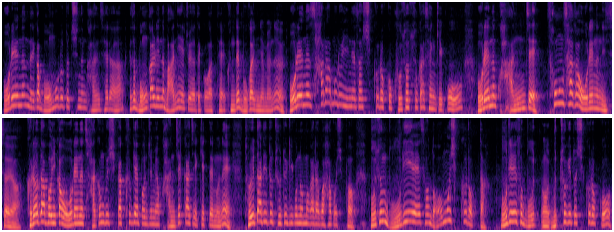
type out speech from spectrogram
올해는 내가 몸으로도 치는 간세라. 그래서 몸 관리는 많이 해줘야 될 것 같아. 근데 뭐가 있냐면은 올해는 사람으로 인해서 시끄럽고 구설수가 생기고 올해는 관제 송사가 올해는 있어요. 그러다 보니까 올해는 작은 부시가 크게 번지며 관제까지 있기 때문에 돌다리도 두들기고 넘어가라고 하고 싶어. 무슨 무리에서 너무 시끄럽다 무리해서 무, 어, 무척이도 시끄럽고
